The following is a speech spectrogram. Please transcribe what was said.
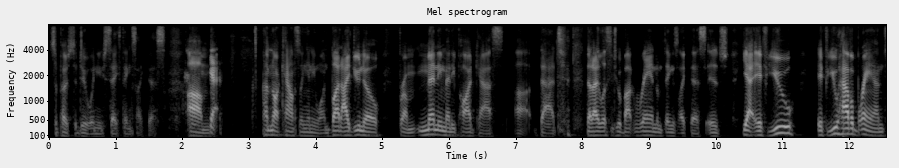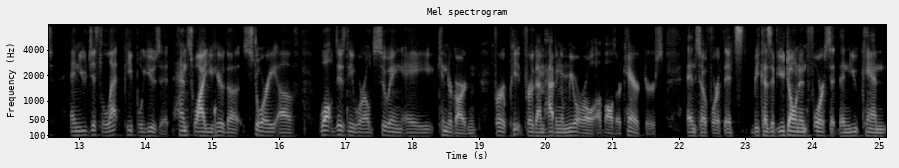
supposed to do when you say things like this. Um, Yes. I'm not counseling anyone, but I do know from many, many podcasts uh, that that I listen to about random things like this. it's yeah, if you if you have a brand and you just let people use it, hence why you hear the story of Walt Disney World suing a kindergarten for for them having a mural of all their characters and so forth. It's because if you don't enforce it, then you can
